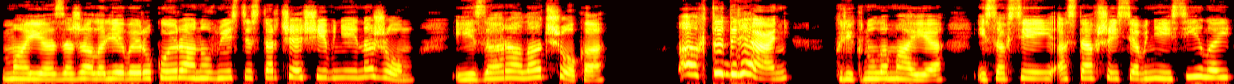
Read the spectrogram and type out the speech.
Майя зажала левой рукой рану вместе с торчащей в ней ножом и заорала от шока. «Ах ты дрянь! Крикнула Майя и со всей оставшейся в ней силой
